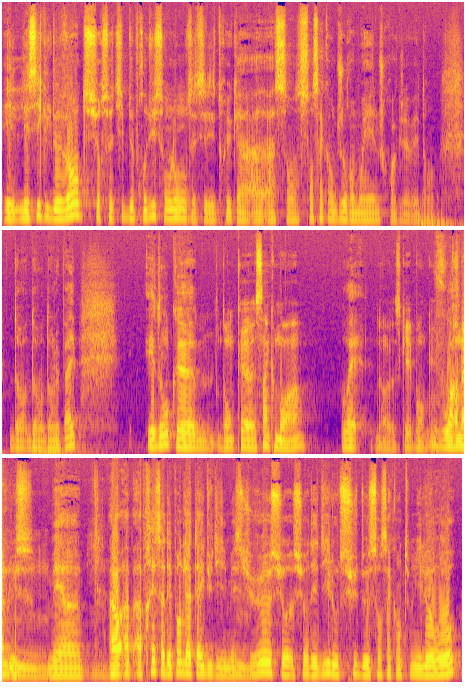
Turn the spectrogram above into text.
Et les cycles de vente sur ce type de produit sont longs. C'est- des trucs à, à, à 100 150 jours en moyenne, je crois que j'avais dans, dans, dans, dans le pipe. Et donc, euh, Donc 5 mois, hein, ouais, ce qui est bon. voire quand même, plus. mm, Mais euh, alors ap- après, ça dépend de la taille du deal. Mais si Mm. tu veux, sur, sur des deals au-dessus de 150 000 euros,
